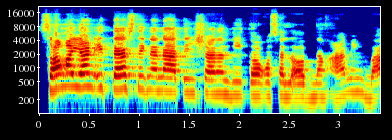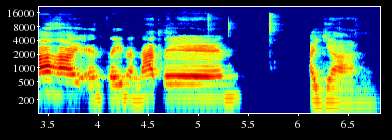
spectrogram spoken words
So, ngayon, i-testing na natin siya. Nandito ako sa loob ng aming bahay and try na natin. Ayan.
